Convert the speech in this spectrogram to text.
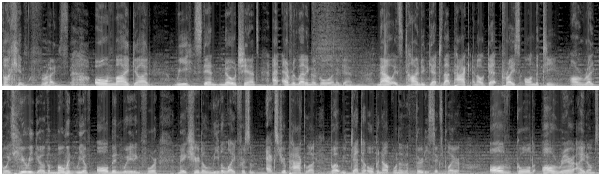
fucking Price. Oh my god. We stand no chance at ever letting a goal in again. Now it's time to get to that pack and I'll get Price on the team. Alright boys, here we go, the moment we have all been waiting for. Make sure to leave a like for some extra pack luck, but we get to open up one of the 36 player, all gold, all rare items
